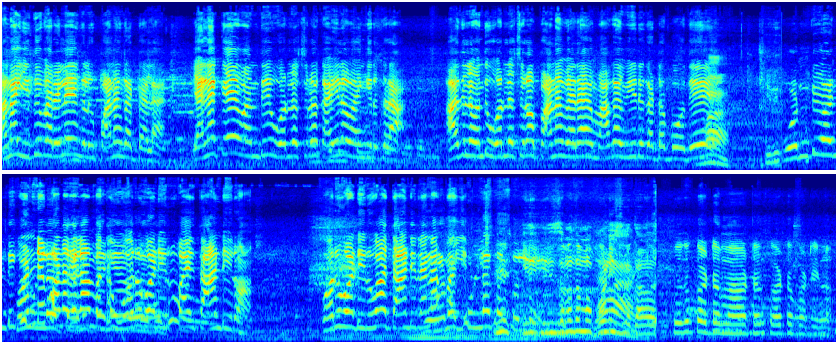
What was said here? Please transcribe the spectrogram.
ஆனால் இதுவரையில எங்களுக்கு பணம் கட்டலை. எனக்கே வந்து ஒரு லட்ச ரூபா கையில் வாங்கியிருக்கிறா. அதில் வந்து ஒரு லட்ச ரூபா பணம் வேற மக வீடு கட்ட போகுது. கொண்டு போனதெல்லாம் பார்த்தா ஒரு கோடி ரூபாய் தாண்டிடும் ஒரு கோடி ரூபாய் தாண்டிடுறேன்னா புதுக்கோட்டை மாவட்டம் கோட்டைப்பட்டினம்.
